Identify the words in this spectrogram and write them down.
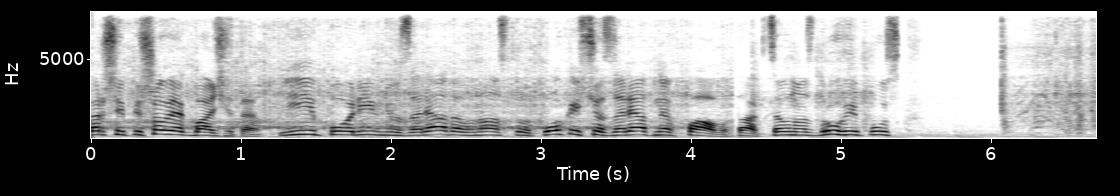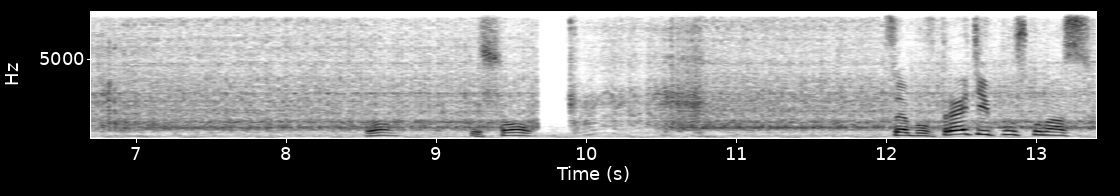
Перший пішов, як бачите. І по рівню заряду у нас тут поки що заряд не впав. Так, це у нас другий пуск. О, пішов. Це був третій пуск у нас.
